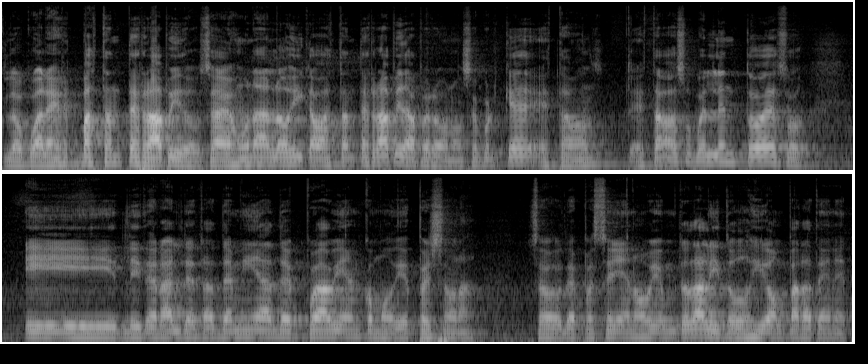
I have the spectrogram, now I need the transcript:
Lo cual es bastante rápido. O sea, es una lógica bastante rápida, pero no sé por qué. Estaban, estaba súper lento eso. Y literal, detrás de mí después habían como 10 personas. O sea, después se llenó bien total y todos iban para Tenet.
